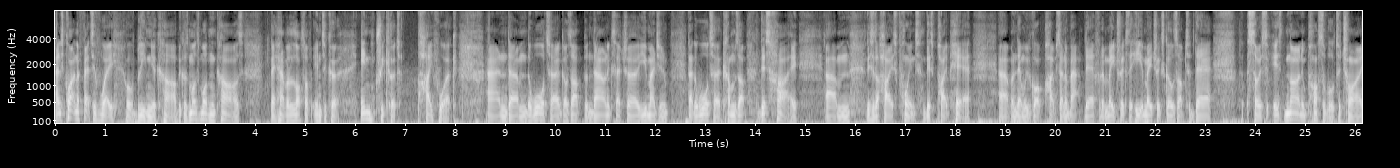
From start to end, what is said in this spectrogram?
and it's quite an effective way of bleeding your car because most modern cars they have a lot of intricate intricate pipe work and um, the water goes up and down etc you imagine that the water comes up this high um, this is the highest point this pipe here. Uh, and then we've got pipes down the back there for the matrix. The heater matrix goes up to there. So it's, it's not impossible to try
